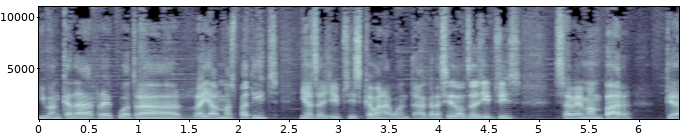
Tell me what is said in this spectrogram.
i van quedar re, quatre reialmes petits i els egipcis que van aguantar. Gràcies als egipcis sabem en part que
